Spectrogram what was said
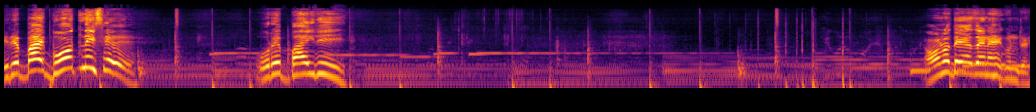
এরে ভাই বহুত নিছে। ওরে বাইরে অন দেয়া যায় না এখন রে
